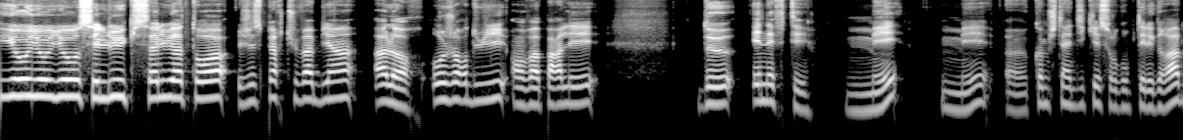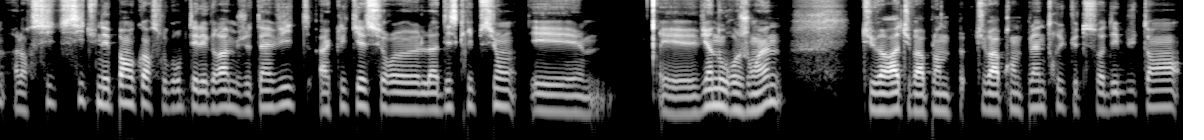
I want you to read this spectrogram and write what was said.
Yo yo yo, c'est Luc, salut à toi, j'espère que tu vas bien. Alors, aujourd'hui, on va parler de NFT. Mais, mais, heu, comme je t'ai indiqué sur le groupe Telegram, alors si tu n'es pas encore sur le groupe Telegram, je t'invite à cliquer sur, heu, la description et viens nous rejoindre. Tu verras, tu vas apprendre tu vas apprendre plein de trucs, que tu sois débutant,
